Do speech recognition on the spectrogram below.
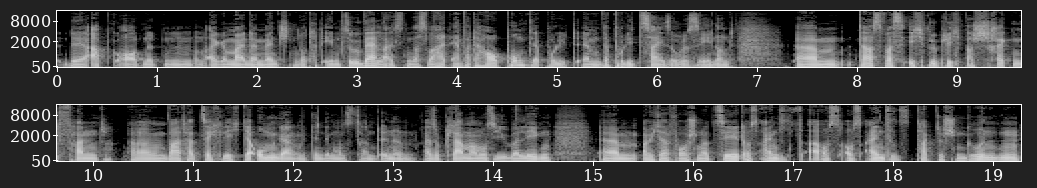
der Abgeordneten und allgemein der Menschen dort halt eben zu gewährleisten. Das war halt einfach der Hauptpunkt der, Poli ähm, der Polizei so gesehen. Und ähm, das, was ich wirklich erschreckend fand, ähm, war tatsächlich der Umgang mit den DemonstrantInnen. Also klar, man muss sich überlegen, ähm, habe ich davor schon erzählt, aus, Einsatz, aus, aus einsatztaktischen Gründen,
